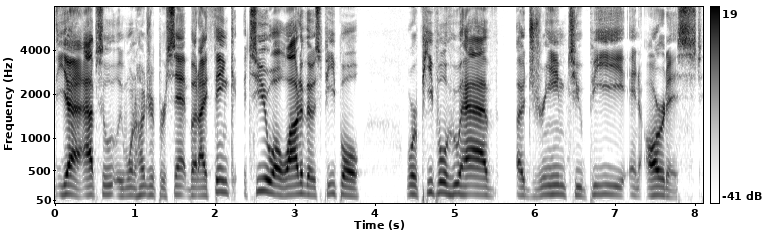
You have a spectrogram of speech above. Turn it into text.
yeah, absolutely 100%, but I think too a lot of those people were people who have a dream to be an artist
